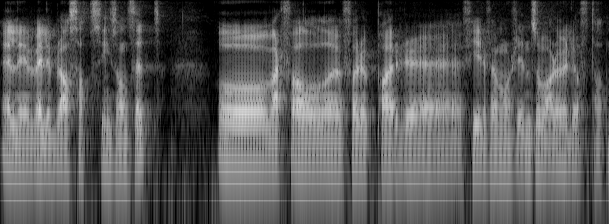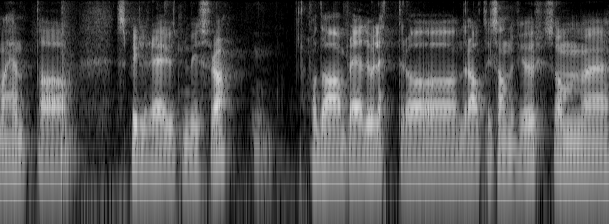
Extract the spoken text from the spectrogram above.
eller veldig bra satsing sånn sett. Og i hvert fall for et par eh, fire-fem år siden så var det veldig ofte at man henta spillere utenbys fra. Og da ble det jo lettere å dra til Sandefjord, som eh,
